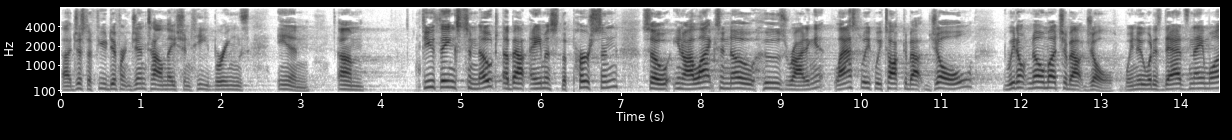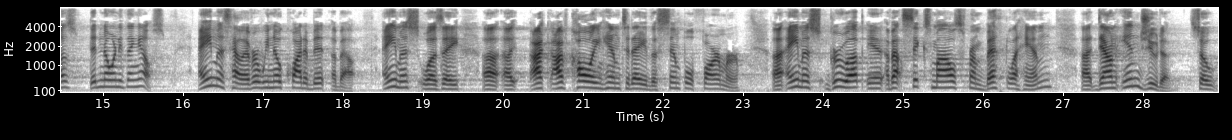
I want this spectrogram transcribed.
uh, just a few different Gentile nations he brings in. Um, few things to note about Amos the person. So, you know, I like to know who's writing it. Last week we talked about Joel. We don't know much about Joel. We knew what his dad's name was, didn't know anything else. Amos, however, we know quite a bit about. Amos was a, uh, a I, I'm calling him today the simple farmer. Uh, Amos grew up in about six miles from Bethlehem, uh, down in Judah. So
